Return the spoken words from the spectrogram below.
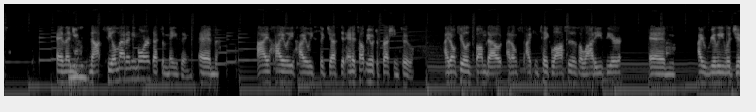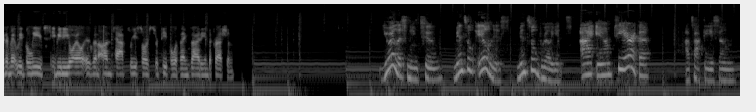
and then you mm-hmm. not feel that anymore, that's amazing. And I highly, highly suggest it. And it's helped me with depression too. I don't feel as bummed out. I don't. I can take losses a lot easier, and I really legitimately believe CBD oil is an untapped resource for people with anxiety and depression. You're listening to Mental Illness, Mental Brilliance. I am Tierica. I'll talk to you soon.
